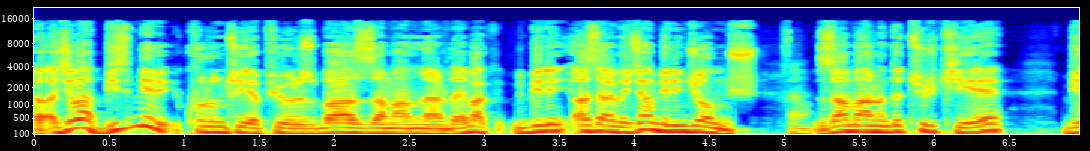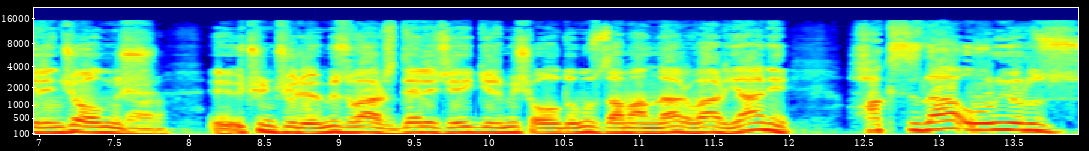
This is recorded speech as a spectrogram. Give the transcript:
E, acaba biz mi kuruntu yapıyoruz bazı zamanlarda? Bak bir, Azerbaycan birinci olmuş. Tamam. Zamanında Türkiye birinci olmuş. Doğru. E, üçüncülüğümüz var. Dereceye girmiş olduğumuz zamanlar var. Yani haksızlığa uğruyoruz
